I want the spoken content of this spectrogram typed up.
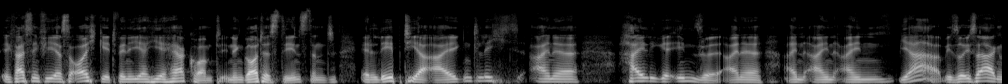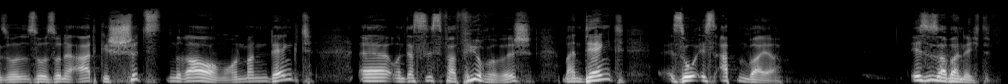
ich weiß nicht, wie es euch geht, wenn ihr hierher kommt in den Gottesdienst, dann erlebt ihr eigentlich eine heilige Insel, eine, ein, ein, ein, ja, wie soll ich sagen, so, so, so eine Art geschützten Raum. Und man denkt, äh, und das ist verführerisch, man denkt, so ist Appenweier. Ist es aber nicht.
